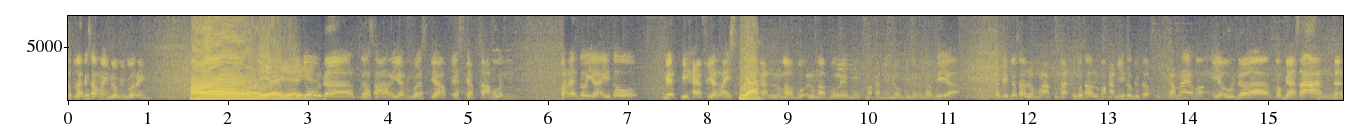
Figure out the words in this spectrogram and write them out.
satu lagi sama indomie goreng. Oh iya iya itu iya. udah keseharian gue setiap ya, setiap tahun. Padahal itu ya itu bad behavior lah istilahnya Iya. kan lu nggak lu nggak boleh makan indomie goreng tapi ya tapi gue selalu melakukan gue selalu makan itu gitu karena emang ya udah kebiasaan dan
